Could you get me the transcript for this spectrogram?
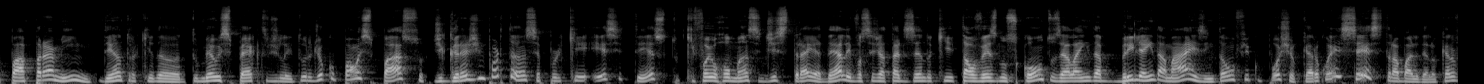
para mim, dentro aqui do, do meu espectro de leitura, de ocupar um espaço de grande importância. Porque esse texto, que foi o romance de estreia dela, e você já tá dizendo que talvez nos contos ela ainda brilha ainda mais, então eu fico, poxa, eu quero conhecer esse trabalho dela, eu quero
